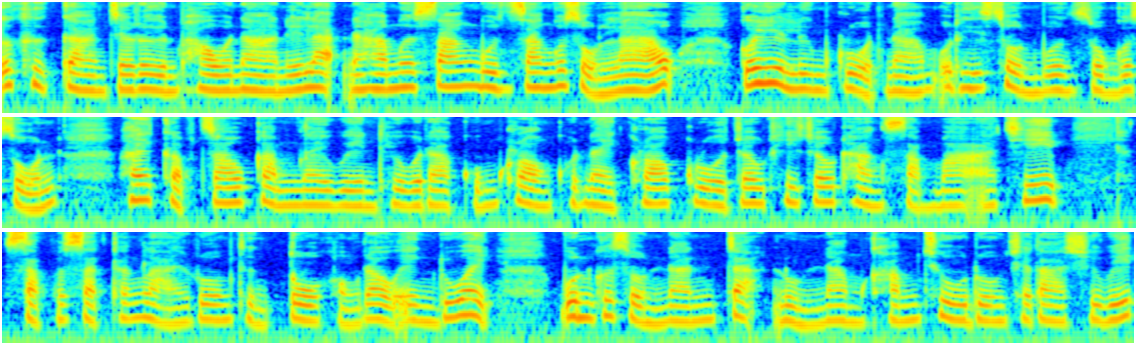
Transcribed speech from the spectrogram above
ก็คือการเจริญภาวนานี่แหละนะคะเมื่อสร้างบุญสร้างกุศลแล้ว ก็อย่าลืมกรวดน้ำอุทิศส่วนบุญส่วนกุศลให้กับเจ้ากรรมนายเวรเทวดาคุ้มครองคนในครอบครัวเจ้าที่เจ้าทางสัมมาอาชีพสรรพสัตว์ทั้งหลายรวมถึงตัวของเราเองด้วย บุญกุศลนั้นจะหนุนนำค้ำชูดวงชะตาชีวิต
